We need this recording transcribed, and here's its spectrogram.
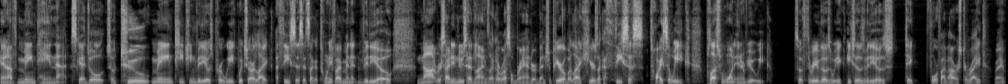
And I've maintained that schedule. So, two main teaching videos per week, which are like a thesis. It's like a 25 minute video, not reciting news headlines like a Russell Brand or a Ben Shapiro, but like here's like a thesis twice a week, plus one interview a week. So, three of those a week. Each of those videos four or five hours to write, right?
